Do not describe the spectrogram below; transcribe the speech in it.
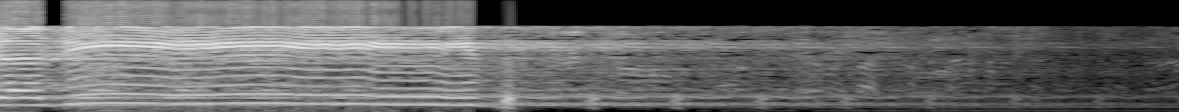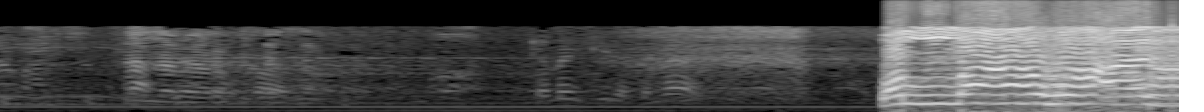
شديد. والله عز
